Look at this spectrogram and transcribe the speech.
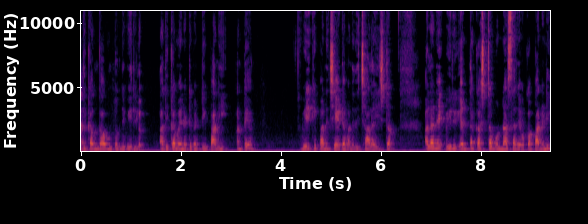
అధికంగా ఉంటుంది వీరిలో. అధికమైనటువంటి పని అంటే వీరికి పని చేయడం అనేది చాలా ఇష్టం. అలానే వీరు ఎంత కష్టం ఉన్నా సరే ఒక పనిని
